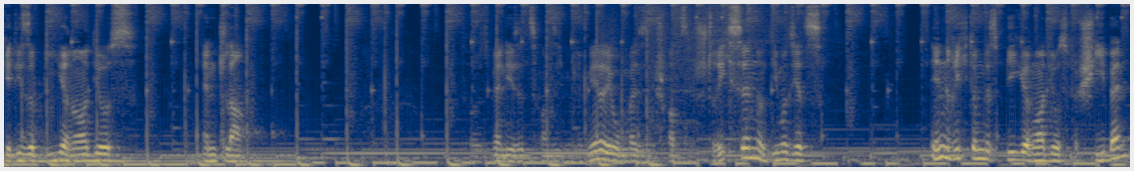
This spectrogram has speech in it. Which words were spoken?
geht dieser Biegeradius entlang. So, das wären diese 20 mm, die oben bei diesem schwarzen Strich sind und die muss ich jetzt in Richtung des Biegeradius verschieben.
